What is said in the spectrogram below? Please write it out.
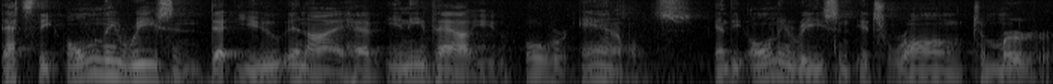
That's the only reason that you and I have any value over animals, and the only reason it's wrong to murder.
